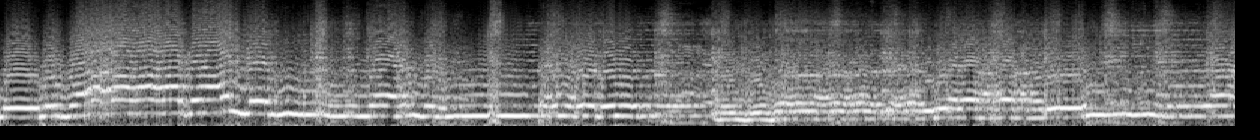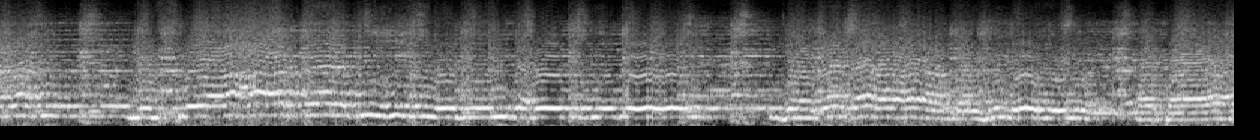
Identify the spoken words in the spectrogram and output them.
ಮರುವಾಗ జగదామహిలో అపార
